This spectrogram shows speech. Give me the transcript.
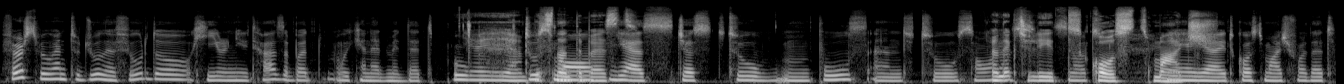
First, we went to Júlia Fürdő here in Nyíregyháza, but we can admit that Yeah, yeah, yeah. too it's small. not the best. Yes, just two um, pools and two saunas. and actually, It's it not- costs much. Yeah, yeah, it cost much for that.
